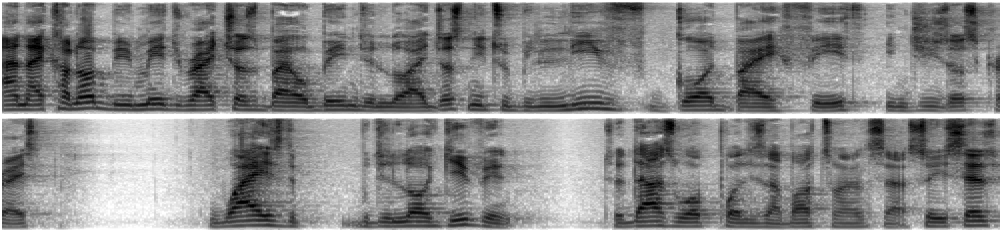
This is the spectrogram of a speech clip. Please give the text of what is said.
and I cannot be made righteous by obeying the law, I just need to believe God by faith in Jesus Christ. Why is the, the law given? So that's what Paul is about to answer. So he says,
